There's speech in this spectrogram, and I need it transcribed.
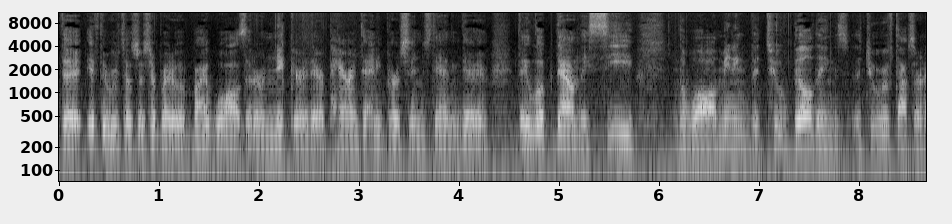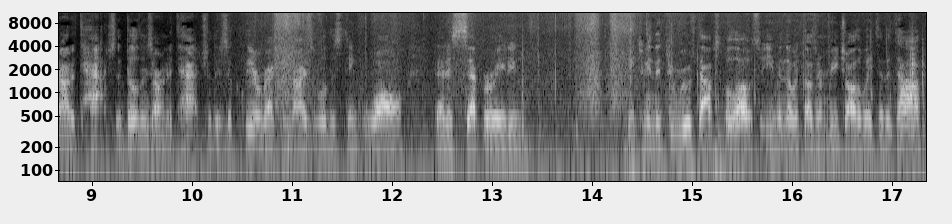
the if the rooftops are separated by walls that are nicker, they're apparent to any person standing there. They look down, they see the wall, meaning the two buildings, the two rooftops are not attached. The buildings aren't attached. So there's a clear, recognizable, distinct wall that is separating between the two rooftops below. So even though it doesn't reach all the way to the top,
